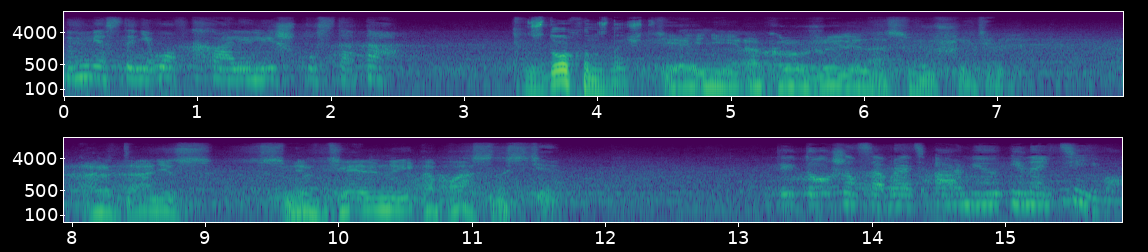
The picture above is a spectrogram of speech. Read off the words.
Вместо него в Кхале лишь пустота. Сдох он, значит. Тени окружили нас, вершитель. Артанис в смертельной опасности. Ты должен собрать армию и найти его.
